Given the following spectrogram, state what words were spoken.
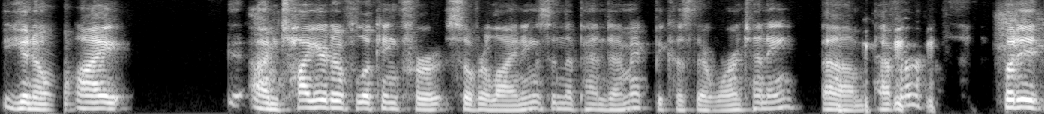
you know, I I'm tired of looking for silver linings in the pandemic because there weren't any um, ever. but it,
